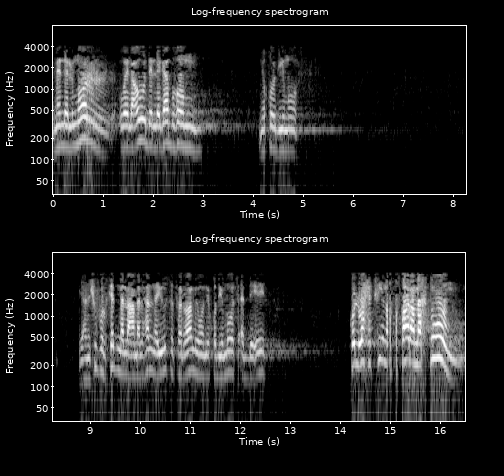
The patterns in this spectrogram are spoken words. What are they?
من المر والعود اللي جابهم نيقوديموس. يعني شوفوا الخدمة اللي عملها لنا يوسف الرامي ونيقوديموس قد إيه. كل واحد فينا صار مختوم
